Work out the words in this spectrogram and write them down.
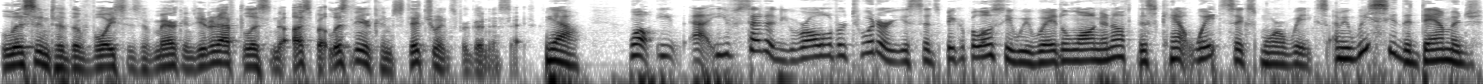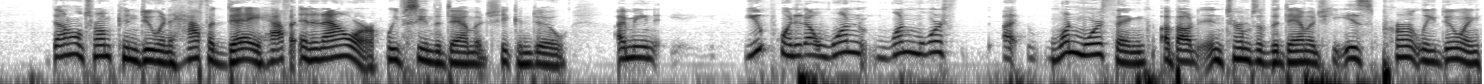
listen to the voices of Americans. You don't have to listen to us, but listen to your constituents for goodness sake. Yeah. Well, you, uh, you've said it. You were all over Twitter. You said, Speaker Pelosi, we waited long enough. This can't wait six more weeks. I mean, we see the damage Donald Trump can do in half a day, half in an hour. We've seen the damage he can do. I mean, you pointed out one one more uh, one more thing about in terms of the damage he is currently doing.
